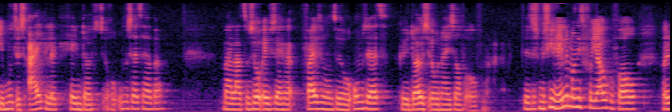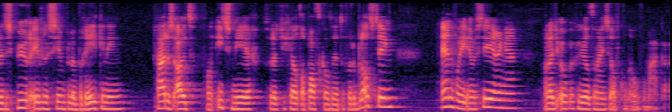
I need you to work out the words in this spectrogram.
Je moet dus eigenlijk geen 1000 euro omzet hebben, maar laten we zo even zeggen 1500 euro omzet, kun je 1000 euro naar jezelf overmaken. Dit is misschien helemaal niet voor jouw geval, maar dit is puur even een simpele berekening. Ga dus uit van iets meer, zodat je geld apart kan zetten voor de belasting en voor je investeringen, maar dat je ook een gedeelte naar jezelf kan overmaken.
